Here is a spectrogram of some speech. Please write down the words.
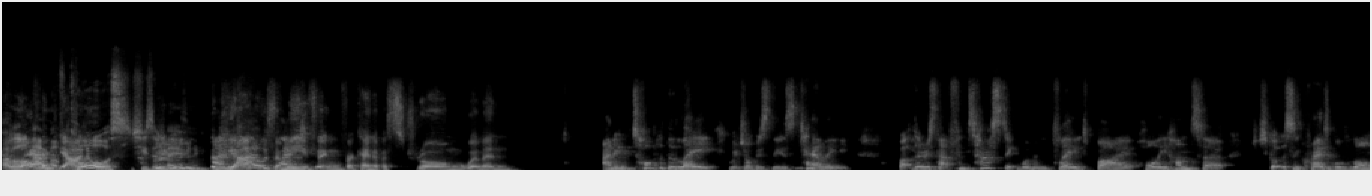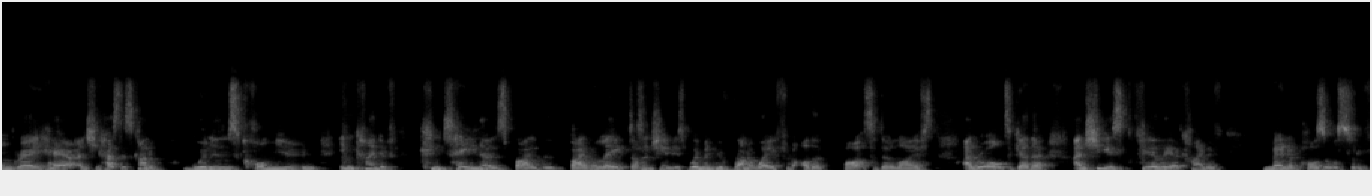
I love oh, the piano. Course, she's amazing. the piano is amazing for kind of a strong woman. And in Top of the Lake, which obviously is Kelly, but there is that fantastic woman played by Holly Hunter. She's got this incredible long grey hair, and she has this kind of women's commune in kind of containers by the by the lake, doesn't she? And it's women who've run away from other parts of their lives and are all together. And she is clearly a kind of menopausal sort of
